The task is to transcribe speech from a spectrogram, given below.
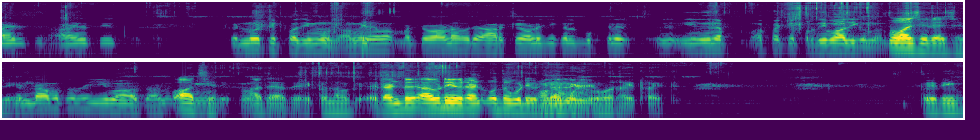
ആയിരത്തി ആയിരത്തി എണ്ണൂറ്റി പതിമൂന്ന് അങ്ങനെ മറ്റോ ആണ് ഒരു ആർക്കിയോളജിക്കൽ ബുക്കിൽ ഇതിനെ പറ്റി പ്രതിപാദിക്കുന്നത് ഓ ശരി ശരി. രണ്ടാമത്തത് ഈ ഭാഗത്താണ്. ആ ശരി. അതെ അതെ. ഇപ്പം നമുക്ക് രണ്ട് അവിടെ ഒരു ഒന്നും കൂടി ഉണ്ട് ഓ റൈറ്റ് റൈറ്റ് ഇപ്പോൾ ഇനിയും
